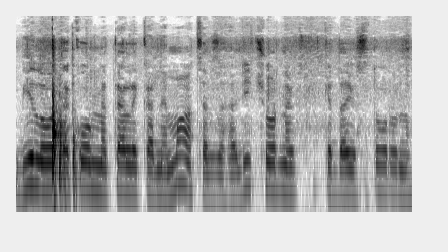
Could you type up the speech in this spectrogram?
білого такого метелика нема, це взагалі чорне кидаю в сторону.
